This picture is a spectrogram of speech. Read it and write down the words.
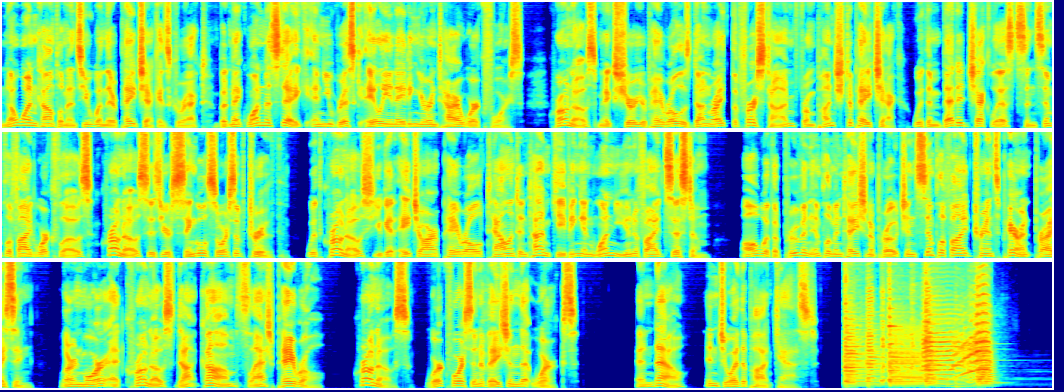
No one compliments you when their paycheck is correct, but make one mistake and you risk alienating your entire workforce. Kronos makes sure your payroll is done right the first time from punch to paycheck. With embedded checklists and simplified workflows, Kronos is your single source of truth. With Kronos, you get HR, payroll, talent, and timekeeping in one unified system, all with a proven implementation approach and simplified, transparent pricing. Learn more at kronos.com/payroll. Kronos, workforce innovation that works. And now, enjoy the podcast.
